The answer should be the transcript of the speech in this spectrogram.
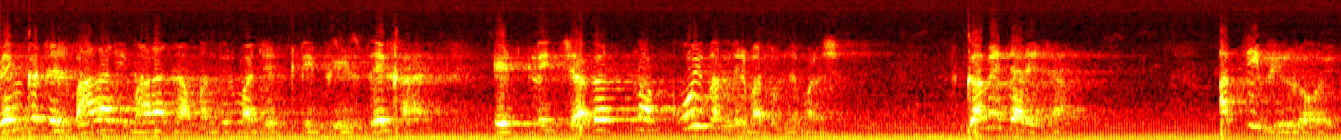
વેંકટેશ બાલાજી મહારાજના મંદિરમાં જેટલી ભીડ દેખાય, એટલી જગતના કોઈ મંદિરમાં તમને મળશે. ગમે ત્યારે જાઓ, અતિ ભીડ હોય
